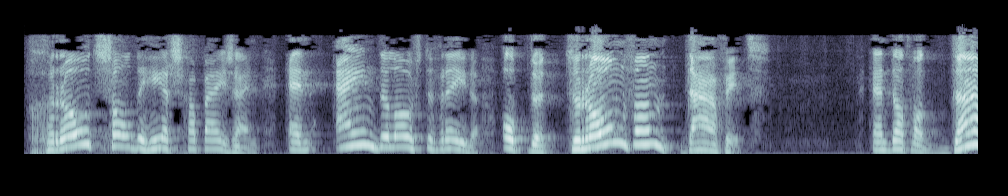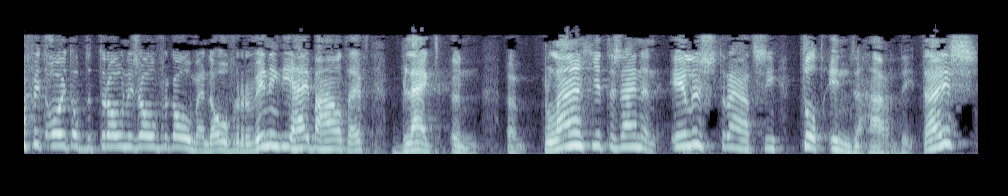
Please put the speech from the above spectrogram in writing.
Groot zal de heerschappij zijn en eindeloos tevreden op de troon van David. En dat wat David ooit op de troon is overkomen en de overwinning die hij behaald heeft, blijkt een, een plaatje te zijn, een illustratie tot in haar details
